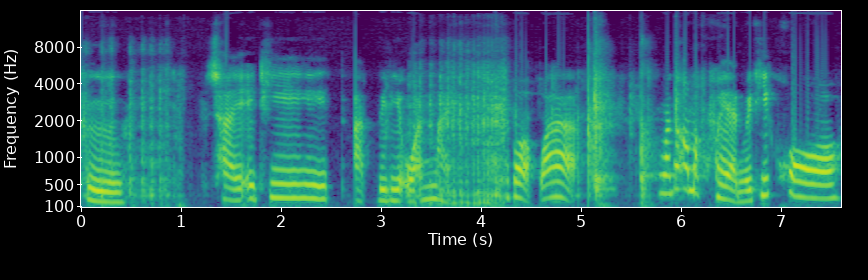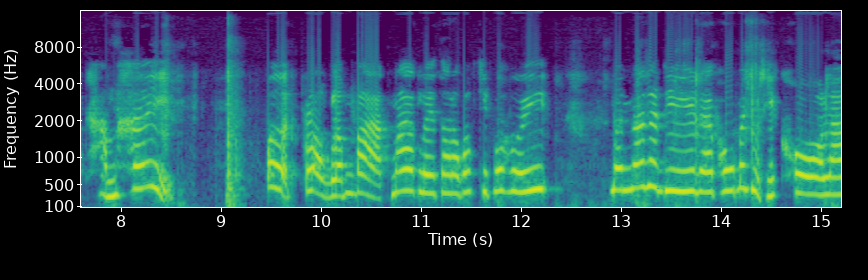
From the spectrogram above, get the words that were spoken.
คือใช้ไอที่อัดวิดีโออันใหม่จะบอกว่า มันต้องเอามาแขวนไว้ที่คอทำให้ เปิดกล่องลำบากมากเลย ตอนเราก็คิดว่าเฮ้ย มันน่าจะดีนะเพราะว่ามันอยู่ที่คอเรา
